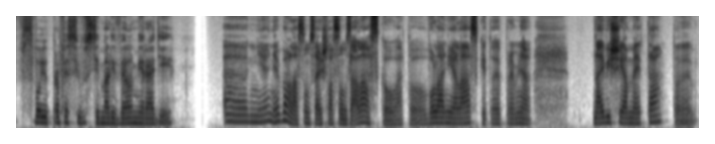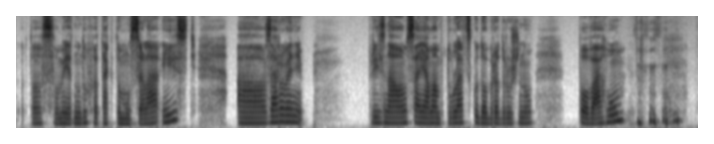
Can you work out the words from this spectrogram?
Svoju profesiu ste mali veľmi radi. Uh, nie, nebala som sa, išla som za láskou a to volanie lásky, to je pre mňa najvyššia meta, to, je, to som jednoducho takto musela ísť a zároveň priznávam sa, ja mám tú lackú dobrodružnú povahu,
